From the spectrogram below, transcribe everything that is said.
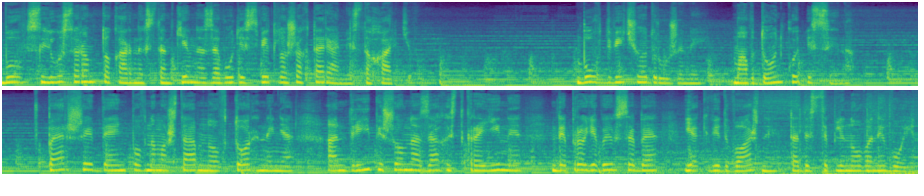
був слюсаром токарних станків на заводі світло-шахтаря міста Харків. Був двічі одружений, мав доньку і сина. В перший день повномасштабного вторгнення Андрій пішов на захист країни, де проявив себе як відважний та дисциплінований воїн.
